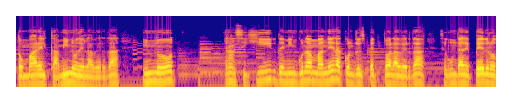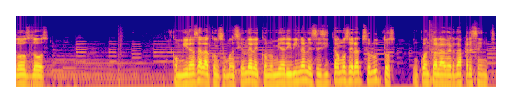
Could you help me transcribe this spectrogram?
tomar el camino de la verdad y no transigir de ninguna manera con respecto a la verdad. Segunda de Pedro 2:2. Con miras a la consumación de la economía divina necesitamos ser absolutos en cuanto a la verdad presente.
